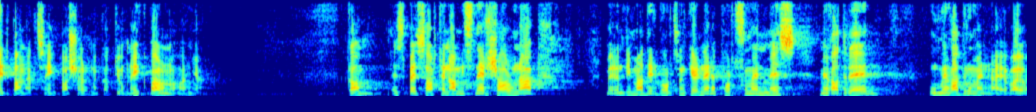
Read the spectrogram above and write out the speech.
այդ բանակցային pašարը նկատի ունեիք, պարոն Օհանյան։ Կամ այսպես արդեն ամիսներ շարունակ մեր ընդդիմադիր գործընկերները փորձում են մեզ մեղադրել ու մեղադրում են նաև, այո,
